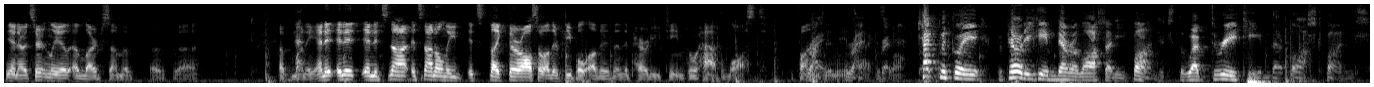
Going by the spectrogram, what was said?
you know, it's certainly a, a large sum of of, uh, of money, and it, and it and it's not it's not only it's like there are also other people other than the parity team who have lost funds Right, in the right, attack right. as well. Technically, the parity team never lost any funds. It's the Web three team that lost funds.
